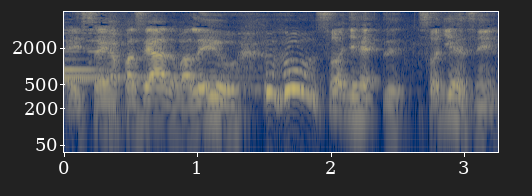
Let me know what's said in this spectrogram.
É isso aí, rapaziada. Valeu. Só de, só de resenha.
